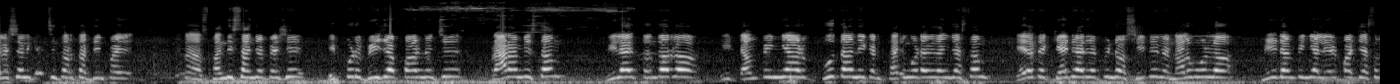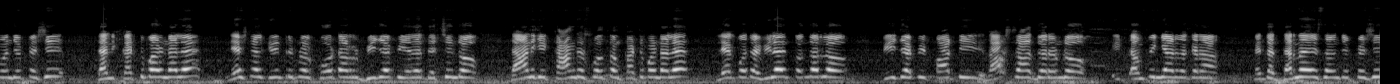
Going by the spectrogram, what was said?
ఎలక్షన్కి వచ్చిన తర్వాత దీనిపై స్పందిస్తా అని చెప్పేసి ఇప్పుడు బీజేపీ పార్టీ నుంచి ప్రారంభిస్తాం. వీలైన తొందరలో ఈ డంపింగ్ యార్డ్ భూతాన్ని ఇక్కడ తరిమికొట్టే విధంగా చేస్తాం. ఏదైతే కేటీఆర్ చెప్పిండో సిటీలో నలుమూలలో మీ డంపింగ్ యార్డ్ ఏర్పాటు చేస్తామని చెప్పేసి దానికి కట్టుబడి ఉండాలి. National green tribunal court order BJP ఏదైతే తెచ్చిందో దానికి కాంగ్రెస్ ప్రభుత్వం కట్టుబడి ఉండాలి. లేకపోతే వీలైన తొందరలో బీజేపీ పార్టీ రాష్ట్ర ఆధ్వర్యంలో ఈ డంపింగ్ యార్డ్ దగ్గర పెద్ద ధర్నా చేస్తామని చెప్పేసి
